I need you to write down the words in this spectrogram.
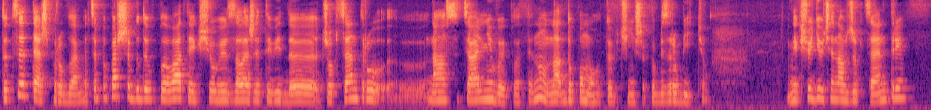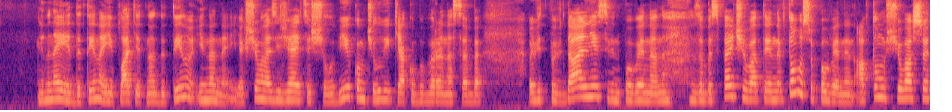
То це теж проблема. Це, по-перше, буде впливати, якщо ви залежите від е, джоб-центру е, на соціальні виплати, ну, на допомогу, точніше, по безробіттю. Якщо дівчина в джоб-центрі, в неї є дитина, їй платять на дитину і на неї. Якщо вона з'їжджається з чоловіком, чоловік якоби бере на себе відповідальність, він повинен забезпечувати не в тому, що повинен, а в тому, що ваше,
